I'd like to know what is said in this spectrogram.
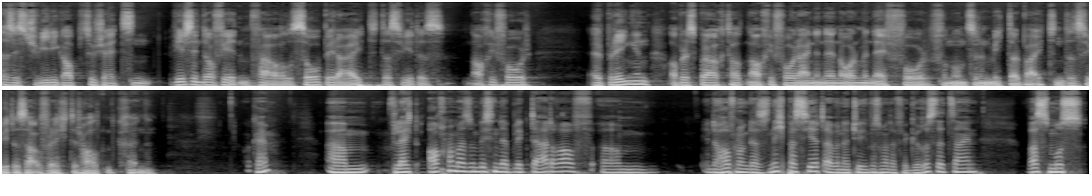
Das ist schwierig abzuschätzen. Wir sind auf jeden Fall so bereit, dass wir das nach wie vor erbringen, aber es braucht halt nach wie vor einen enormen Effort von unseren Mitarbeitern, dass wir das aufrechterhalten können. Okay. Ähm, vielleicht auch nochmal so ein bisschen der Blick darauf, ähm, in der Hoffnung, dass es nicht passiert, aber natürlich muss man dafür gerüstet sein. Was muss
